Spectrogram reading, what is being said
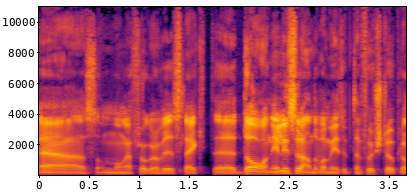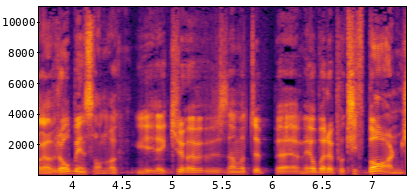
eh, som många frågar om vi är släkt. Eh, Daniel Insulander var med i typ den första upplagan av Robinson. Var, eh, kro- han var typ, eh, jobbade på Cliff Barnes.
